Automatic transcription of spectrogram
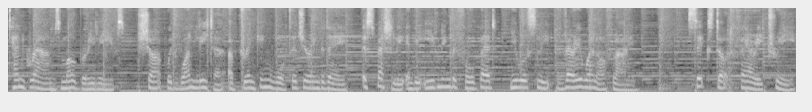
10 grams mulberry leaves, sharp with 1 liter of drinking water during the day, especially in the evening before bed, you will sleep very well offline. 6. Fairy tree,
